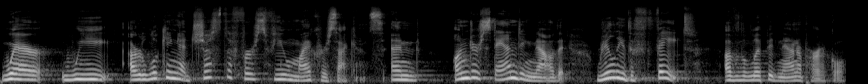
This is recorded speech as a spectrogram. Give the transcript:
where we are looking at just the first few microseconds and understanding now that really the fate of the lipid nanoparticle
